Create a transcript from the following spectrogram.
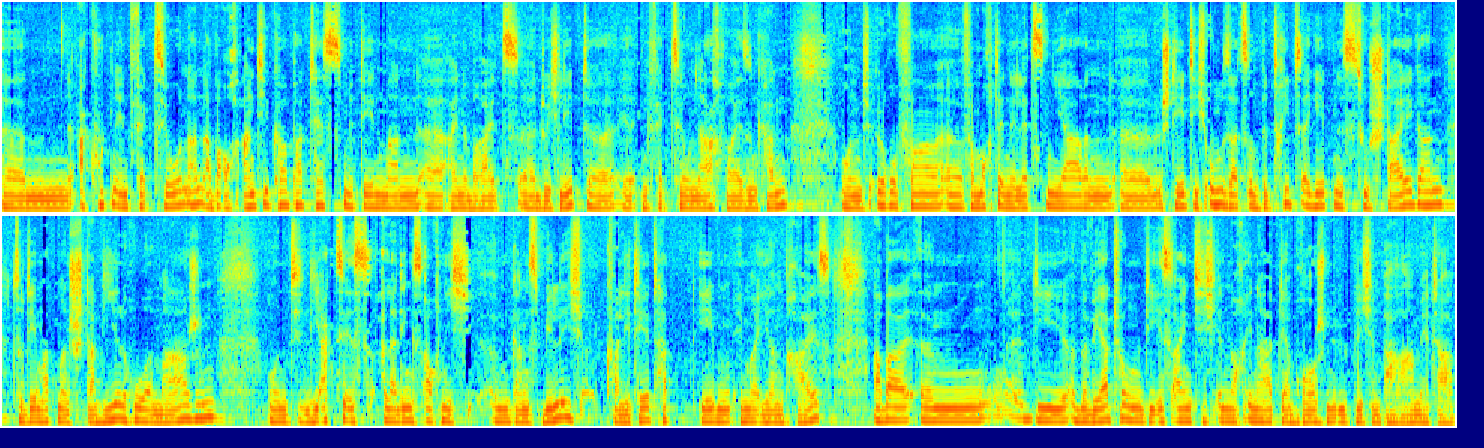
ähm, akuten Infektion an, aber auch Antikörpertests, mit denen man äh, eine bereits äh, durchlebte äh, Infektion nachweisen kann. Und Eurofin äh, vermochte in den letzten Jahren äh, stetig Umsatz- und Betriebsergebnis zu steigern. Zudem hat man stabil hohe Margen und die Aktie ist allerdings auch nicht ähm, ganz billig. Qualität hat eben immer ihren Preis. Aber ähm, die Bewertung, die ist eigentlich noch innerhalb der branchenüblichen Parameter.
